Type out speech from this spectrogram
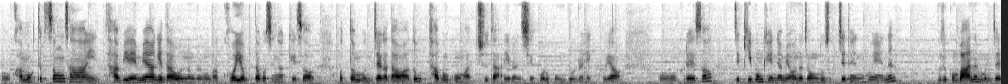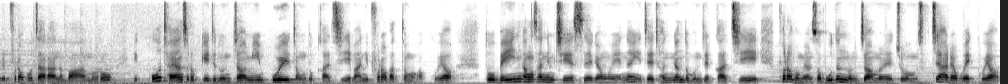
어, 과목 특성상 이 답이 애매하게 나오는 경우가 거의 없다고 생각해서 어떤 문제가 나와도 답은 꼭 맞추자 이런 식으로 공부를 했고요. 어, 그래서 이제 기본 개념이 어느 정도 숙지된 후에는 무조건 많은 문제를 풀어보자라는 마음으로 했고 자연스럽게 이제 논점이 보일 정도까지 많이 풀어봤던 것 같고요. 또 메인 강사님 GS의 경우에는 이제 전년도 문제까지 풀어보면서 모든 논점을 좀 숙지하려고 했고요.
